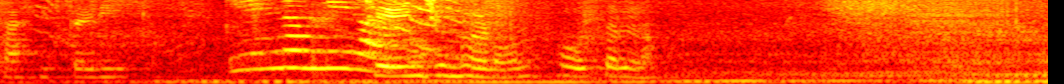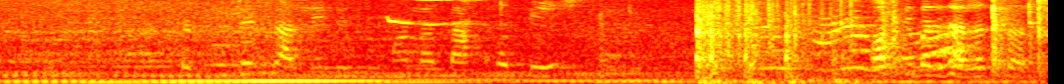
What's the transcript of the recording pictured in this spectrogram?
काहीतरी चेंज म्हणून. हो चल ना तर कुठे चालले ते तुम्हाला पॉसिबल झालं तर.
